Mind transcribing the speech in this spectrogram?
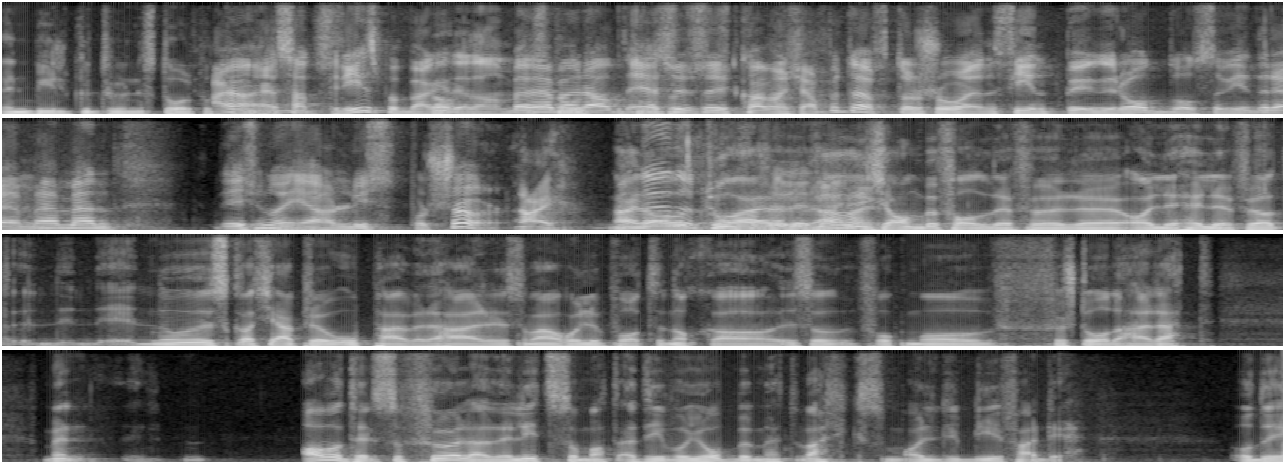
den bilkulturen står på Ja, ja, jeg setter pris på begge Ja, delene. Men det er bare at jeg syns det kan være kjempetøft å se en fint bygd Rodd osv. Men, men det er ikke noe jeg har lyst på sjøl. Nei, nei og to jeg, jeg vil ikke anbefale det for eh, alle heller. For at, Nå skal ikke jeg prøve å oppheve det her som jeg holder på til noe, så folk må forstå det her rett. Men av og til så føler jeg det litt som at jeg driver og jobber med et verk som aldri blir ferdig. Og det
